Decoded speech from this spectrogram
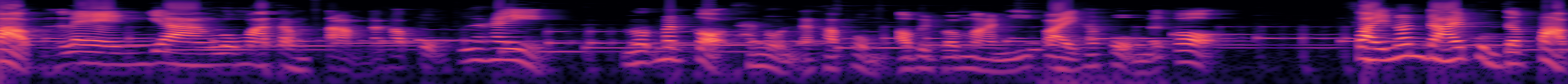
ปรับแรงยางลงมาต่ำๆนะครับ ผมเพื่อให้รถมันเกาะถนนนะครับ ผมเอาเป็นประมาณนี้ไปครับ ผมแล้วก็ไฟนอลไดผมจะปรับ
